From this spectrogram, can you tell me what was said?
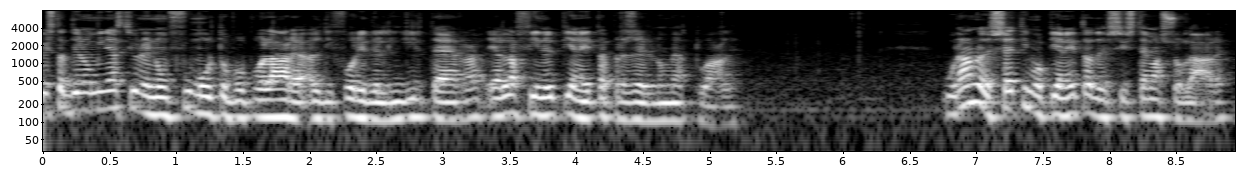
Questa denominazione non fu molto popolare al di fuori dell'Inghilterra e alla fine il pianeta prese il nome attuale. Urano è il settimo pianeta del Sistema Solare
